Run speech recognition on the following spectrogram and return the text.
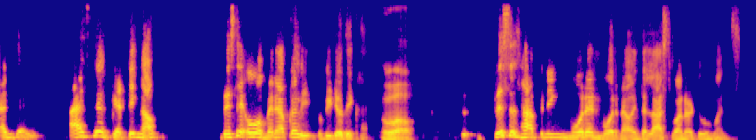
and then as they're getting up, they say, Oh, मैंने आपका vi- video देखा है. oh, wow. This is happening more and more now in the last one or two months.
